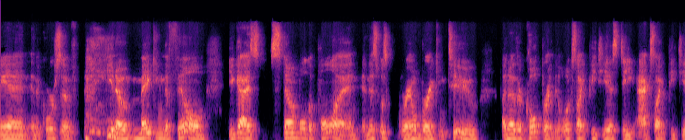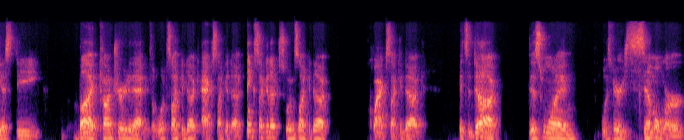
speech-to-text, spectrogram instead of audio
and in the course of you know making the film you guys stumbled upon and this was groundbreaking too another culprit that looks like ptsd acts like ptsd but contrary to that if it looks like a duck acts like a duck thinks like a duck swims like a duck quacks like a duck it's a duck. This one was very similar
